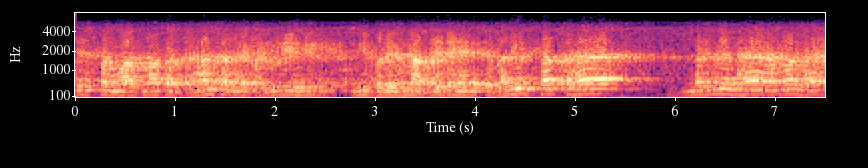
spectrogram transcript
इस परमात्मा का ध्यान करने के लिए ही ये प्रेरणा दे रहे हैं हरी सत्य है निर्जन है अमर है,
